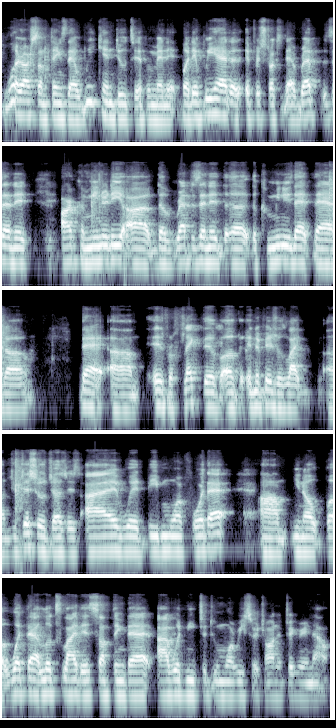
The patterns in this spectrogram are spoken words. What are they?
what are some things that we can do to implement it. But if we had an infrastructure that represented our community, uh, the represented the the community that that uh, that um, is reflective of the individuals like uh, judicial judges, I would be more for that. Um, you know, but what that looks like is something that I would need to do more research on and figuring out.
